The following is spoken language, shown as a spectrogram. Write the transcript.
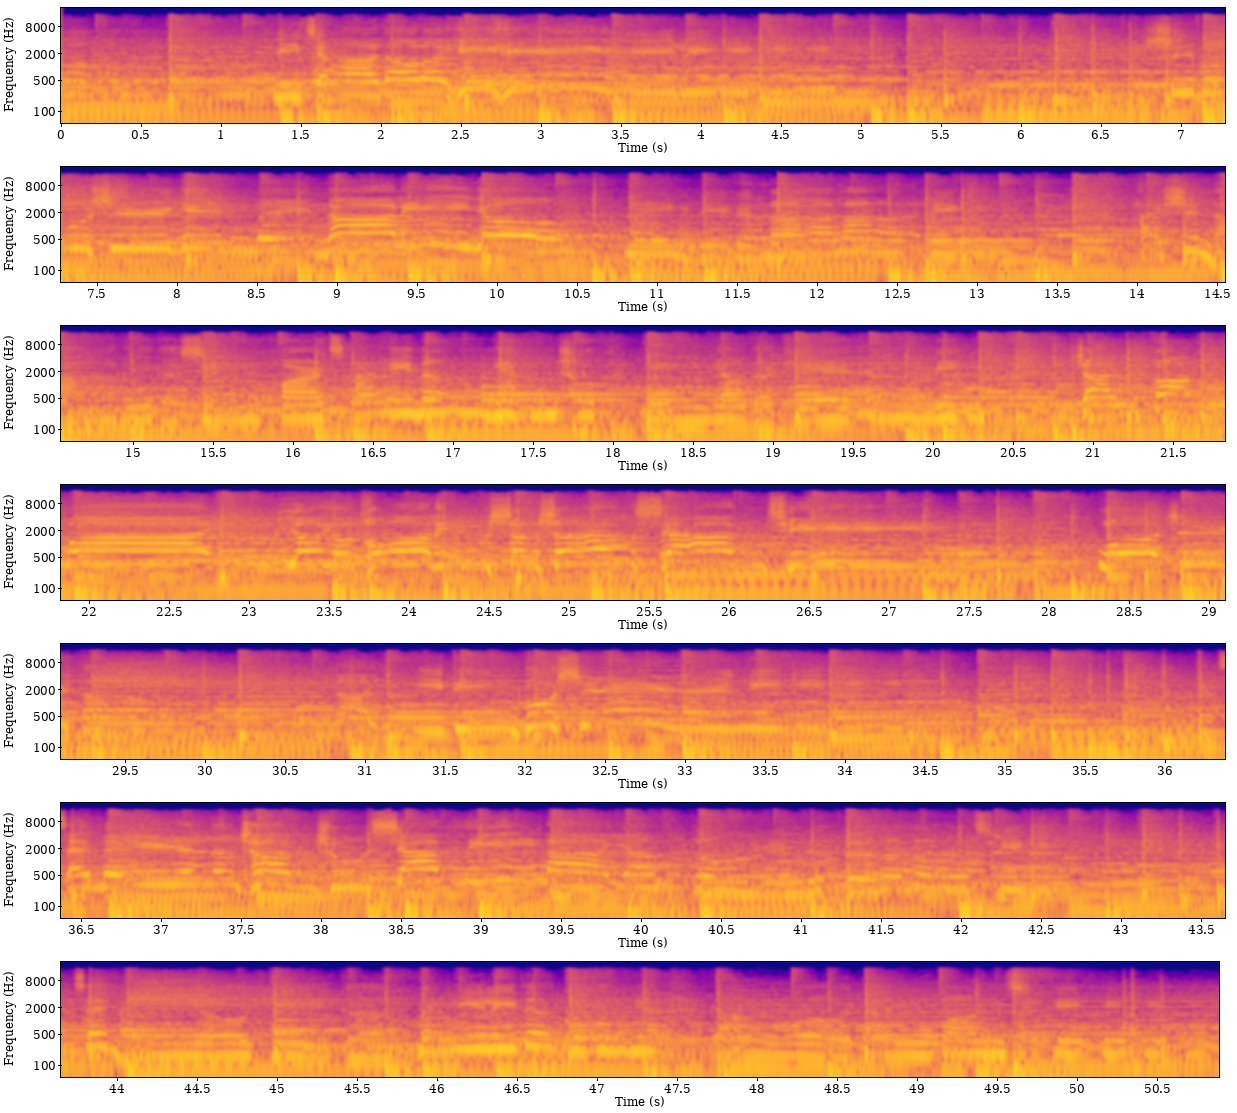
你嫁到了伊犁，是不是因为那里有美丽的那拉提，还是那里的杏花才能酿出你要的甜蜜？毡房外，又有驼铃声声响起。我知道那一定不是你。再没人能唱出像你那样动人的歌曲。再没有一个美丽的姑娘让我难忘记。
